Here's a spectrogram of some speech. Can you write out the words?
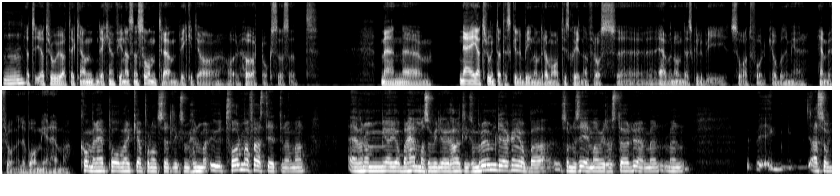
Mm. Jag, jag, tror ju att det kan, det kan finnas en sån trend, vilket jag har hört också. Så att, men eh, nej, jag tror inte att det skulle bli någon dramatisk skillnad för oss, eh, även om det skulle bli så att folk jobbade mer hemifrån eller var mer hemma. Kommer det här påverka på något sätt liksom hur man utformar fastigheterna? Man, även om jag jobbar hemma så vill jag ha ett liksom rum där jag kan jobba. Som du säger, man vill ha större, men, men Alltså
